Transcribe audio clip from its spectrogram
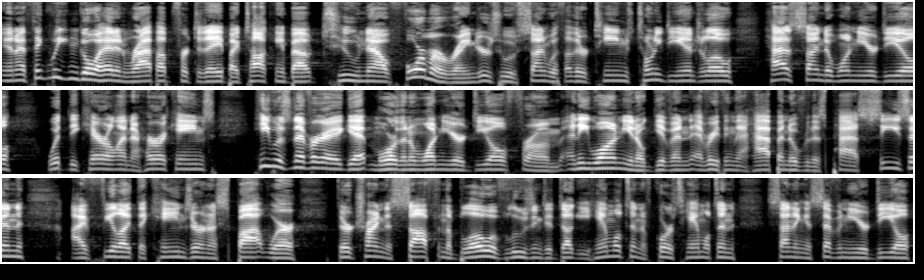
And I think we can go ahead and wrap up for today by talking about two now former Rangers who have signed with other teams. Tony DeAngelo has signed a one year deal with the Carolina Hurricanes. He was never going to get more than a one year deal from anyone, you know, given everything that happened over this past season. I feel like the Canes are in a spot where they're trying to soften the blow of losing to Dougie Hamilton. Of course, Hamilton signing a seven year deal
